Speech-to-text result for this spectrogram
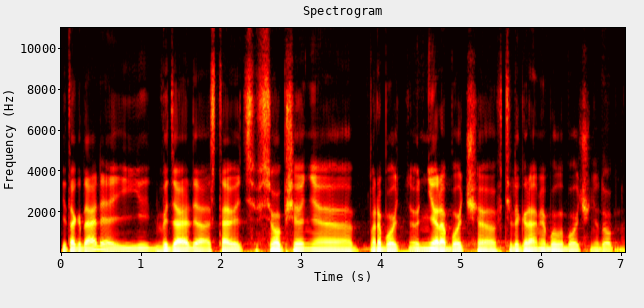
и так далее, и в идеале оставить все общение рабоч... нерабочее в Телеграме было бы очень удобно.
